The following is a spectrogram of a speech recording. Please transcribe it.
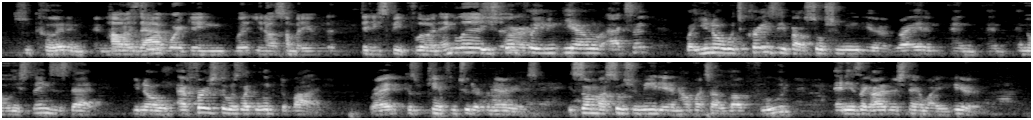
he could. And, and How is that to. working with you know somebody? Did he speak fluent English? He spoke fluent. Had a little accent. But you know what's crazy about social media, right, and and and, and all these things is that you know at first there was like a little divide, right, because we came from two different areas. He saw my social media and how much I love food, and he's like, I understand why you're here,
